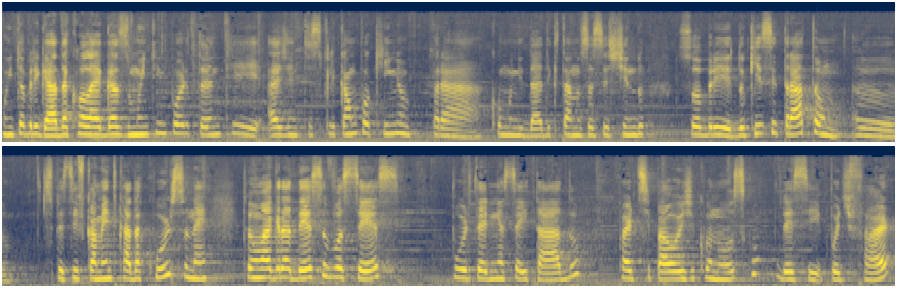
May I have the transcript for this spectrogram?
Muito obrigada, colegas. Muito importante a gente explicar um pouquinho para a comunidade que está nos assistindo sobre do que se tratam uh, especificamente cada curso, né? Então eu agradeço vocês por terem aceitado participar hoje conosco desse Podifar.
